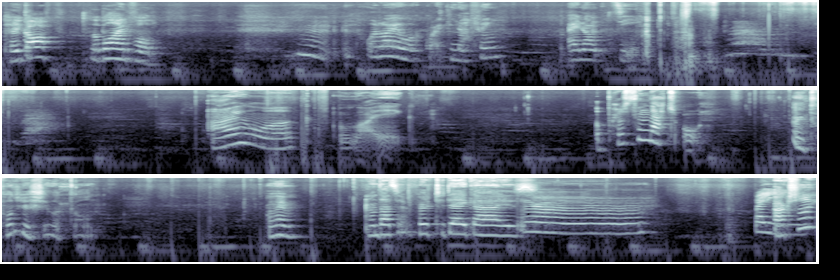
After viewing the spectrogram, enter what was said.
Take off the blindfold. Hmm, What do I look like? Nothing. I don't see. I look like a person that's old. I told you she looked old. Okay. Well, that's it for today, guys. Mm. Bye. Actually,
